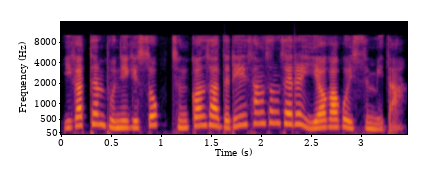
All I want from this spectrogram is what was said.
이 같은 분위기 속 증권사들이 상승세를 이어가고 있습니다.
